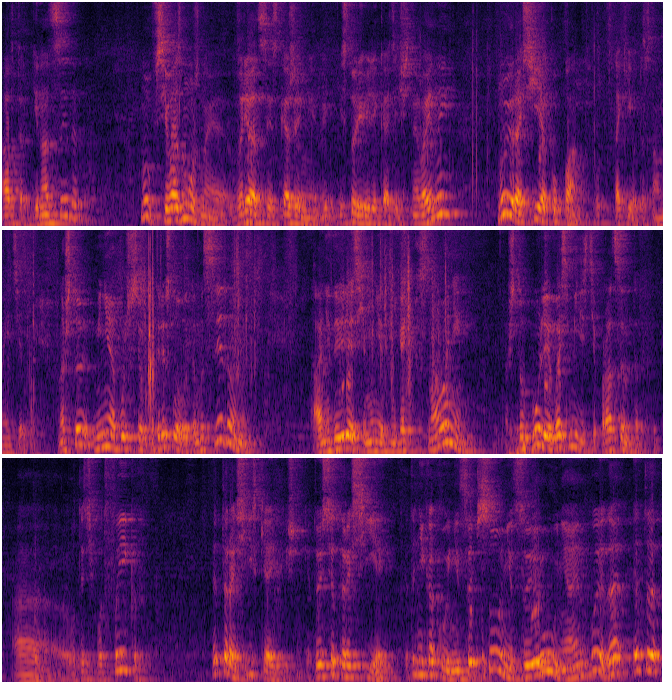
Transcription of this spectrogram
автор геноцида, ну, всевозможные вариации искажения истории Великой Отечественной войны, ну и Россия оккупант. Вот такие вот основные темы. Но что меня больше всего потрясло в этом исследовании, а не доверять ему нет никаких оснований, что более 80% а, вот этих вот фейков это российские айпишники, то есть это россияне. Это никакой не ЦЕПСО, не ЦРУ, не АНБ, да, это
